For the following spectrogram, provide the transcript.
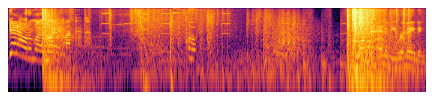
Get out of my way! One enemy remaining.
